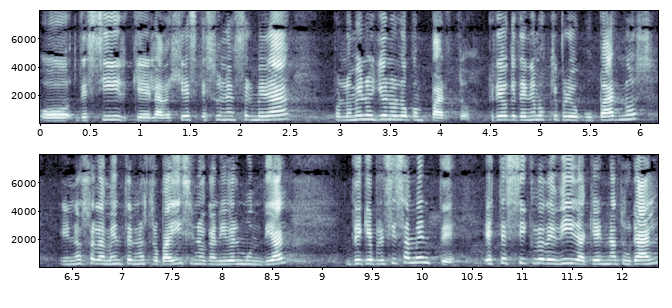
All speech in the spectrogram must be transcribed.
o decir que la vejez es una enfermedad, por lo menos yo no lo comparto. Creo que tenemos que preocuparnos, y no solamente en nuestro país, sino que a nivel mundial, de que precisamente este ciclo de vida que es natural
